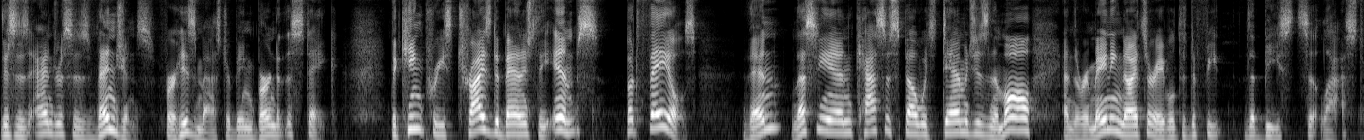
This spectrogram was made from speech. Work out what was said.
This is Andras's vengeance for his master being burned at the stake. The king priest tries to banish the imps, but fails. Then Lesiane casts a spell which damages them all, and the remaining knights are able to defeat the beasts at last.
